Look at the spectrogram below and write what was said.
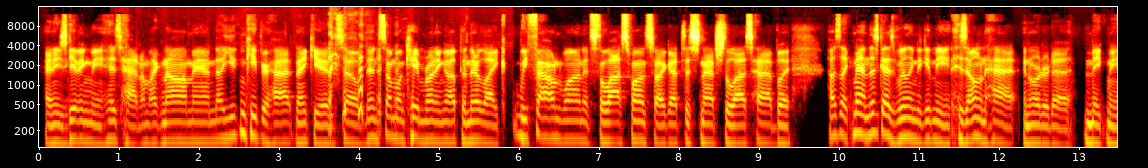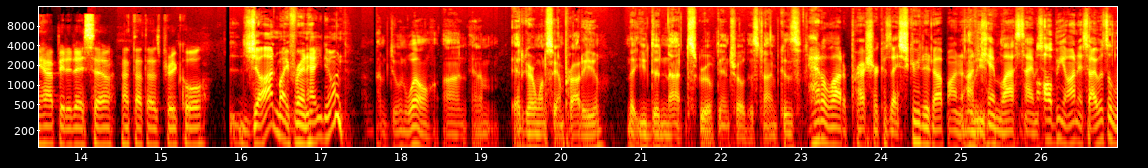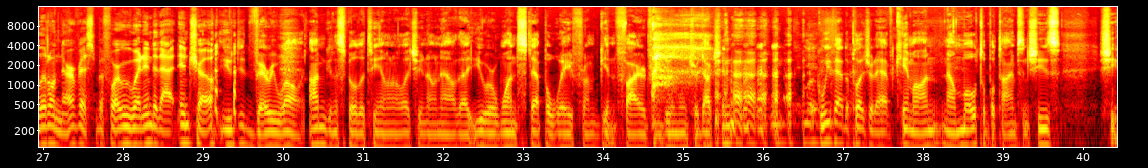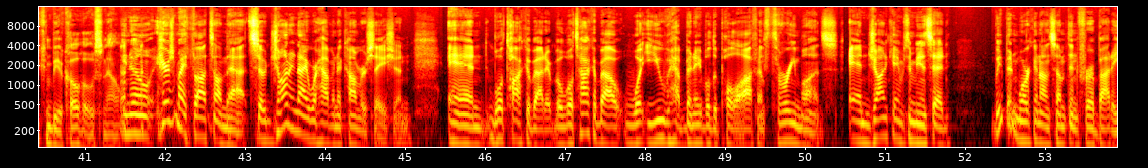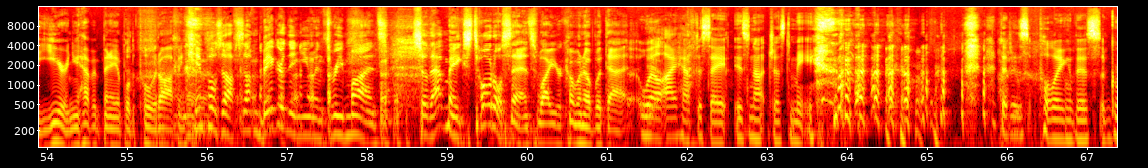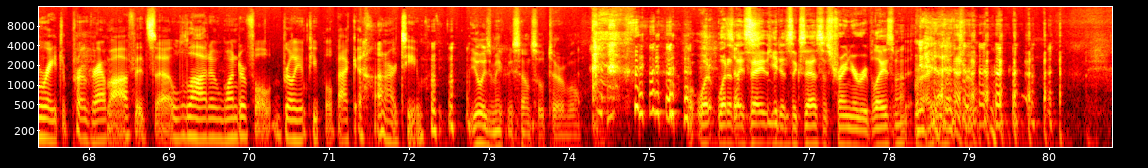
and he's giving me his hat. And I'm like, nah, man, no, you can keep your hat. Thank you. And so then someone came running up and they're like, we found one. It's the last one. So I got to snatch the last hat. But I was like, man, this guy's willing to give me his own hat in order to make me happy today. So I thought that was pretty cool. John, my friend, how you doing? I'm doing well. Uh, and I'm, Edgar, I want to say I'm proud of you that you did not screw up the intro this time because I had a lot of pressure because I screwed it up on, on Kim last time. I'll be honest, I was a little nervous before we went into that intro. you did very well. I'm going to spill the tea. I'm going to let you know now that you were one step away from getting fired from doing the introduction. Look, we've had the pleasure to have Kim on now multiple times, and she's she can be a co-host now. You know, here's my thoughts on that. So John and I were having a conversation and we'll talk about it, but we'll talk about what you have been able to pull off in 3 months. And John came to me and said, We've been working on something for about a year and you haven't been able to pull it off. And Kim pulls off something bigger than you in three months. So that makes total sense why you're coming up with that. Well, yeah. I have to say, it's not just me. that is pulling this great program off. It's a lot of wonderful, brilliant people back on our team. you always make me sound so terrible. what, what did so, they say? The key to success is train your replacement. Right.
